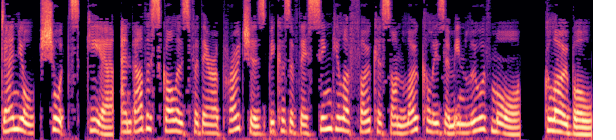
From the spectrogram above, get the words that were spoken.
Daniell, Schutz, Gere, and other scholars for their approaches because of their singular focus on localism in lieu of more global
